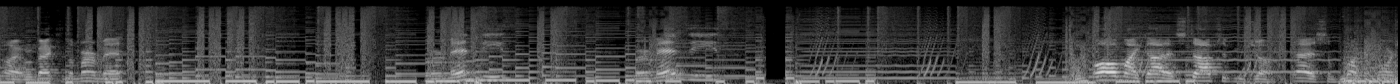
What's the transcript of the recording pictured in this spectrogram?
Alright, we're back to the merman. Mermendies. Mermendies. Oh my god, it stops if you jump. That is some fucking horse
